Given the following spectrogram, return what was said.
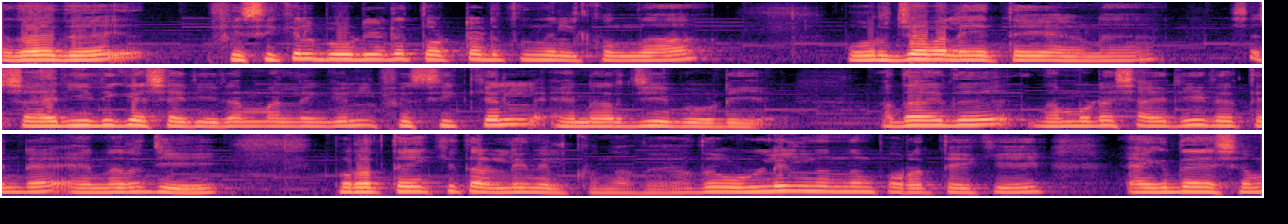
അതായത് ഫിസിക്കൽ ബോഡിയുടെ തൊട്ടടുത്ത് നിൽക്കുന്ന ഊർജവലയത്തെയാണ് ശാരീരിക ശരീരം അല്ലെങ്കിൽ ഫിസിക്കൽ എനർജി ബോഡി അതായത് നമ്മുടെ ശരീരത്തിന്റെ എനർജി പുറത്തേക്ക് തള്ളി നിൽക്കുന്നത്. അത് ഉള്ളിൽ നിന്നും പുറത്തേക്ക് ഏകദേശം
